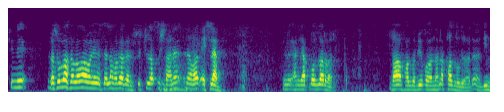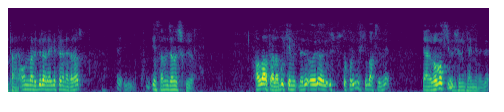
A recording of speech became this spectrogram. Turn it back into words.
Şimdi Resulullah sallallahu aleyhi ve sellem haber vermiş. 360 tane ne var? Eklem. Şimdi hani yapbozlar var. Daha fazla büyük olanlarına puzzle diyorlar değil mi? Bin tane. Onları bir araya getirene kadar e, insanın canı çıkıyor allah Teala bu kemikleri öyle öyle üst üste koymuş ki bak şimdi yani robot gibi düşünün kendinizi.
